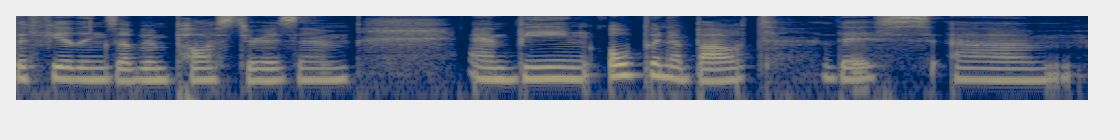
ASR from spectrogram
the feelings of imposterism and being open about this um,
